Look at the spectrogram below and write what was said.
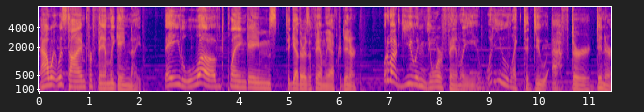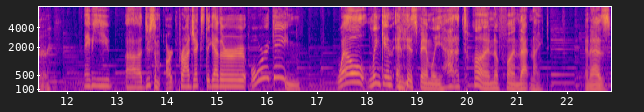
now it was time for family game night. They loved playing games together as a family after dinner. What about you and your family? What do you like to do after dinner? Maybe uh, do some art projects together or a game? Well, Lincoln and his family had a ton of fun that night. And as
